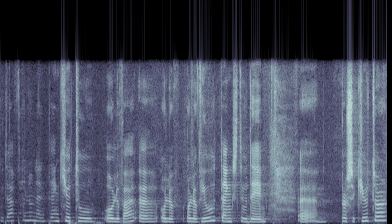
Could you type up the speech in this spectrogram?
Good afternoon and thank you to all of, uh, all of, all of you. Thanks to the uh, prosecutor.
